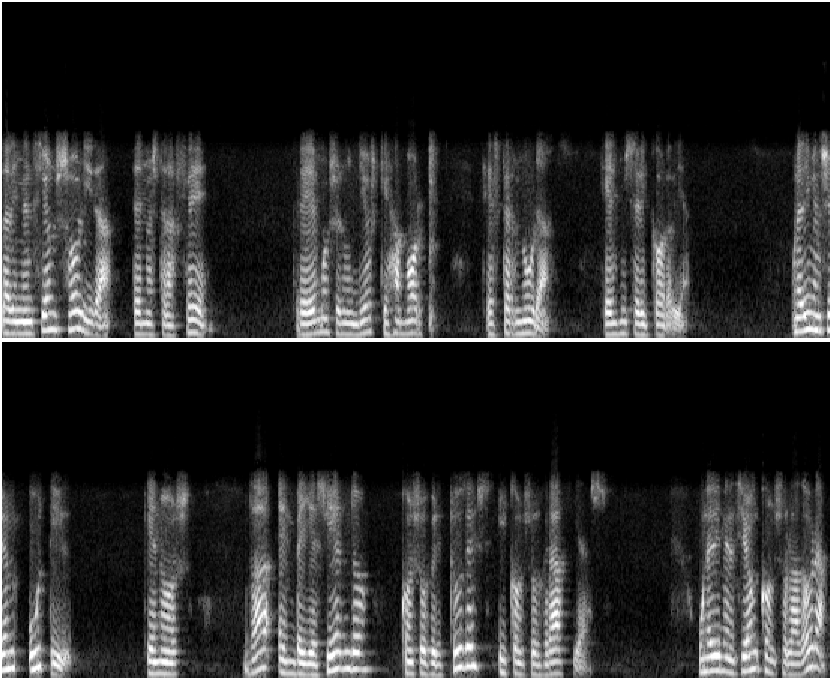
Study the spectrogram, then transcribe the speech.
La dimensión sólida de nuestra fe. Creemos en un Dios que es amor, que es ternura, que es misericordia. Una dimensión útil que nos va embelleciendo con sus virtudes y con sus gracias. Una dimensión consoladora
